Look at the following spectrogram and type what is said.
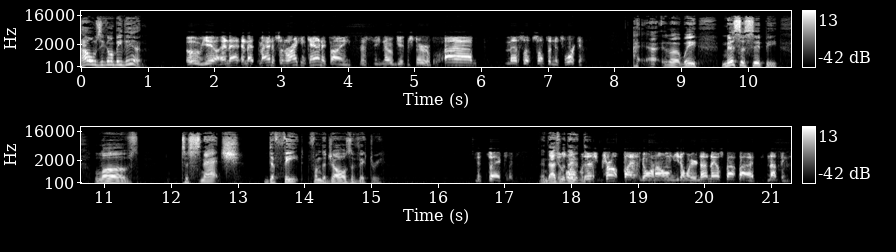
How old is he going to be then? Oh yeah, and that and that Madison Rankin County thing, that's you know getting stirred. Why mess up something that's working? I, I, look, we Mississippi loves to snatch defeat from the jaws of victory. Exactly. And that's Just what like they, with this Trump thing going on. You don't hear nothing else about Biden. Nothing.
